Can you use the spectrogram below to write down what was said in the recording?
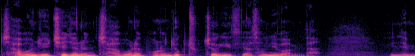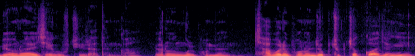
자본주의 체제는 자본의 본원적 축적이 있어야 성립합니다. 이제 면화의 제국주의라든가 이런 걸 보면 자본의 본원적 축적 과정이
